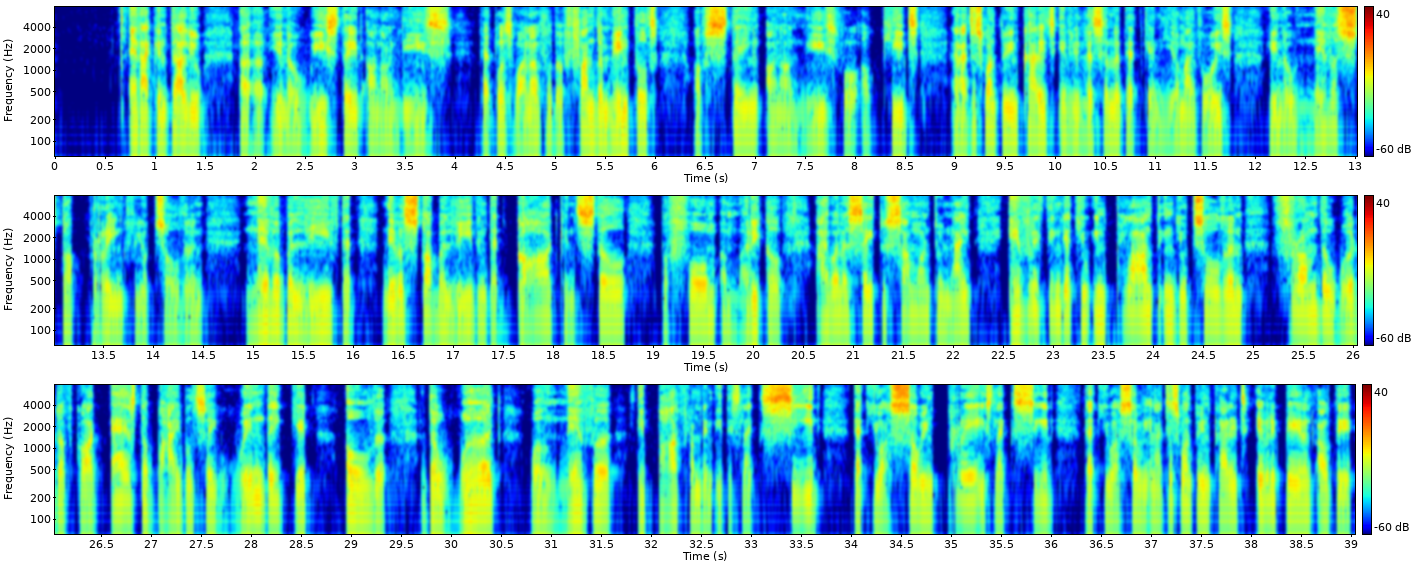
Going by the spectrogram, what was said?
and I can tell you, uh, uh, you know, we stayed on our knees. That was one of the fundamentals of staying on our knees for our kids. And I just want to encourage every listener that can hear my voice, you know, never stop praying for your children. Never believe that, never stop believing that God can still perform a miracle. I want to say to someone tonight everything that you implant in your children from the Word of God, as the Bible says, when they get older, the word will never depart from them. It is like seed that you are sowing. Prayer is like seed that you are sowing. And I just want to encourage every parent out there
